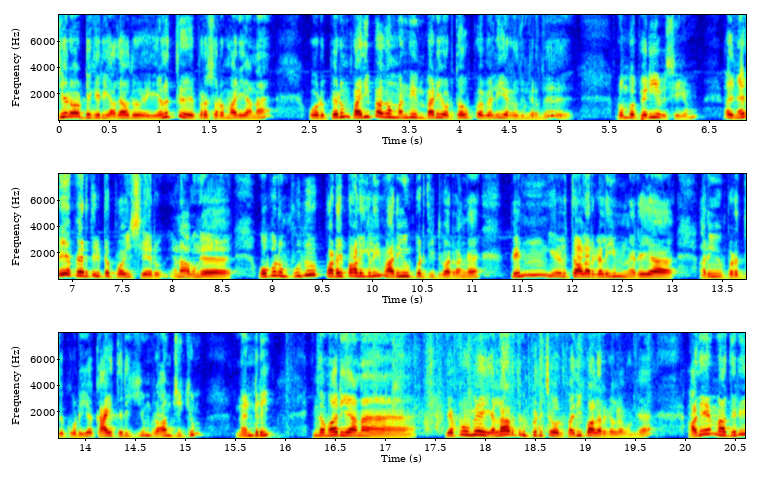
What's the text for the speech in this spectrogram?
ஜீரோ டிகிரி அதாவது எழுத்து பிரசுரம் மாதிரியான ஒரு பெரும் பதிப்பகம் வந்து இந்த மாதிரி ஒரு தொகுப்பை வெளியிடுறதுங்கிறது ரொம்ப பெரிய விஷயம். அது நிறைய பேர்த்துக்கிட்ட போய் சேரும். ஏன்னா அவங்க ஒவ்வொரு புது படைப்பாளிகளையும் அறிமுகப்படுத்திட்டு வர்றாங்க. பெண் எழுத்தாளர்களையும் நிறையா அறிமுகப்படுத்தக்கூடிய காய்கறிக்கும் ராம்ஜிக்கும் நன்றி. இந்த மாதிரியான எப்பவுமே எல்லாத்துக்கும் பிடிச்ச ஒரு பதிப்பாளர்கள் அவங்க. அதே மாதிரி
